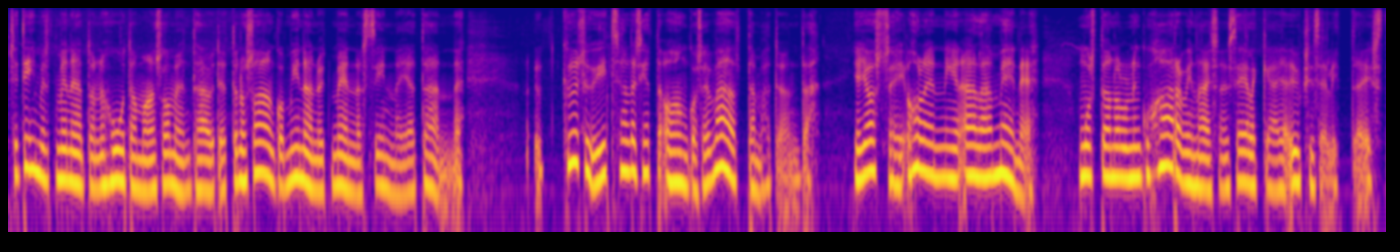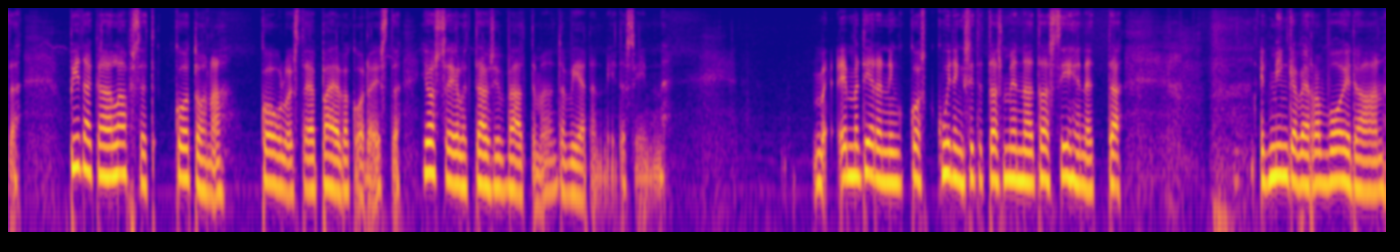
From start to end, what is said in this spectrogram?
Sitten ihmiset menee tuonne huutamaan somen täyteen, että no saanko minä nyt mennä sinne ja tänne. Kysy itseltäsi, että onko se välttämätöntä. Ja jos ei ole, niin älä mene. Musta on ollut niin kuin harvinaisen selkeää ja yksiselitteistä pitäkää lapset kotona kouluista ja päiväkodeista, jos ei ole täysin välttämätöntä viedä niitä sinne. En mä tiedä, niin koska kuitenkin sitten taas mennään taas siihen, että, että minkä verran voidaan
